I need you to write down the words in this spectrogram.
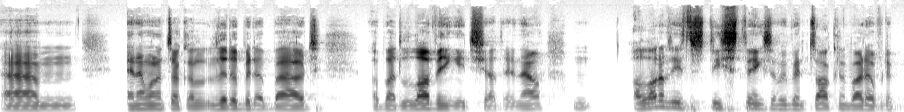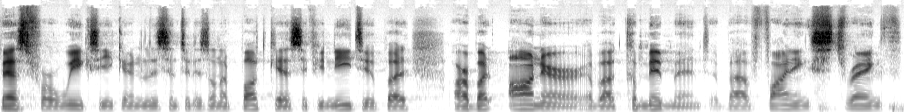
um, and i want to talk a little bit about about loving each other. Now, a lot of these, these things that we've been talking about over the past four weeks, and you can listen to this on our podcast if you need to, but are about honor, about commitment, about finding strength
